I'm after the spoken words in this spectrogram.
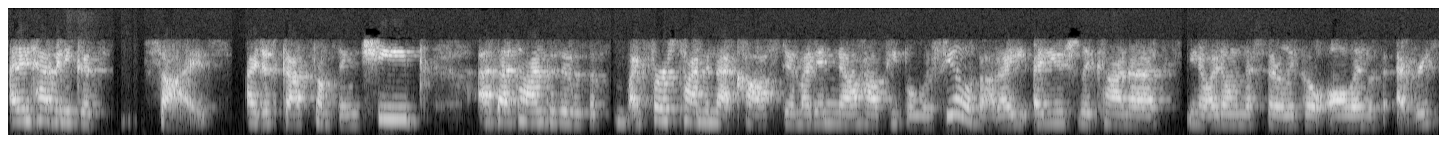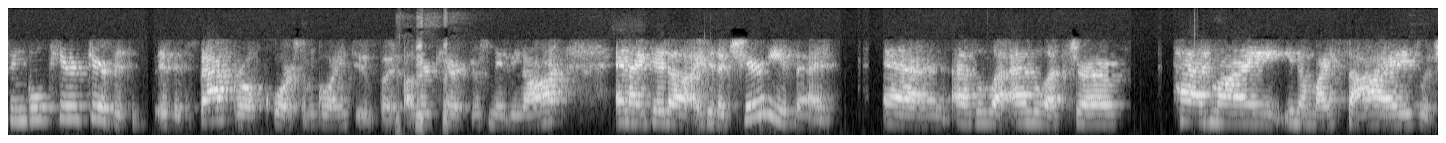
I didn't have any good sais. I just got something cheap at that time because it was the, my first time in that costume. I didn't know how people would feel about it. I, I usually kind of, you know, I don't necessarily go all in with every single character. If it's if it's Batgirl, of course I'm going to, but other characters maybe not. And I did a I did a charity event, and as a as a Elektra had my you know my sais, which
